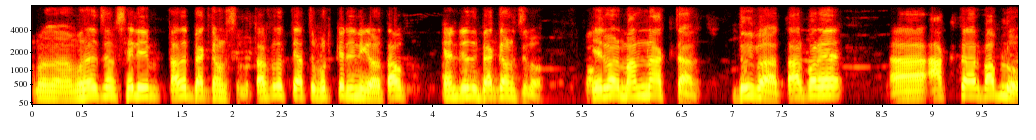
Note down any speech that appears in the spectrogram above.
আহ, মুজাহিদ সেলিম তাদের ব্যাকগ্রাউন্ড ছিল। তারপরে তিয়াত্তর ভোট কেটে নিয়ে গেল তাও ক্যান্ডিডেট ব্যাকগ্রাউন্ড ছিল। এরপর মান্না আক্তার দুইবার। তারপরে আহ, আক্তার বাবলু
